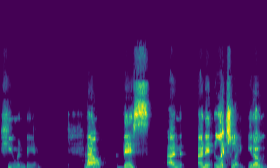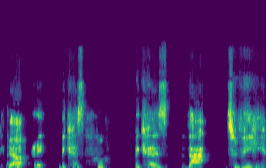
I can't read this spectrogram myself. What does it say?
human being. Wow. And this, and and it literally, you know, yeah. and it, and it because because that to me,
